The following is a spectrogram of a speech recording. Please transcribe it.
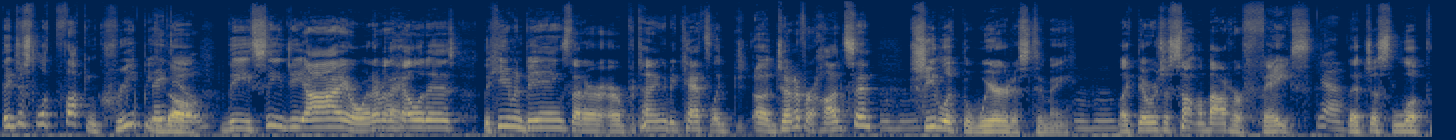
They just look fucking creepy They though. do. The CGI or whatever the hell it is, the human beings that are, are pretending to be cats, like uh, Jennifer Hudson, Mm-hmm. she looked the weirdest to me. Like there was just something about her face Yeah. that just looked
